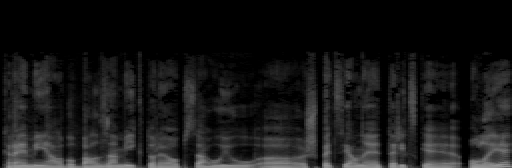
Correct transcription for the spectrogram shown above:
krémy alebo balzamy, ktoré obsahujú uh, špeciálne eterické oleje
